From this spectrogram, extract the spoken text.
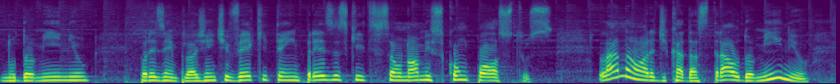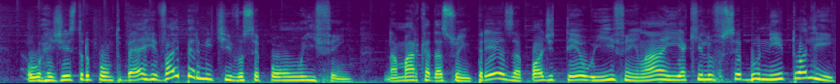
no domínio. Por exemplo, a gente vê que tem empresas que são nomes compostos. Lá na hora de cadastrar o domínio, o registro.br vai permitir você pôr um hífen. Na marca da sua empresa, pode ter o hífen lá e aquilo ser bonito ali.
